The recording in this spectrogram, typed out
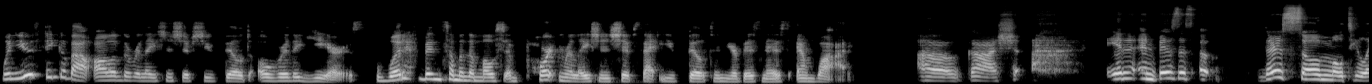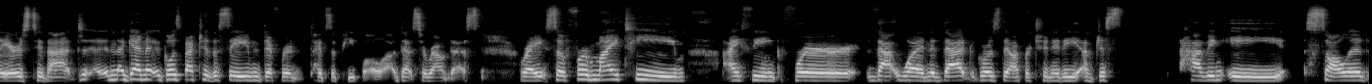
when you think about all of the relationships you've built over the years, what have been some of the most important relationships that you've built in your business and why? Oh, gosh in in business uh, there's so multi layers to that. And again, it goes back to the same different types of people that surround us, right? So for my team, I think for that one, that grows the opportunity of just having a solid,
